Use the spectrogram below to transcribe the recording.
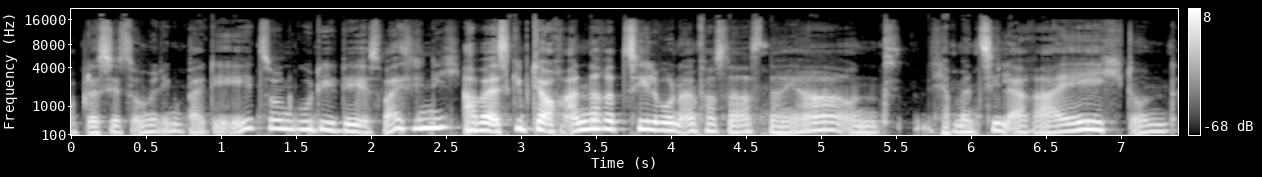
Ob das jetzt unbedingt bei Diät so eine gute Idee ist, weiß ich nicht. Aber es gibt ja auch andere Ziele, wo du einfach sagst, naja, und ich habe mein Ziel erreicht und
